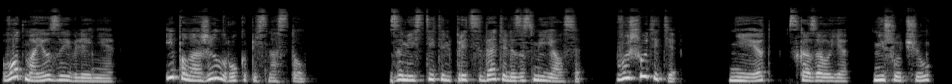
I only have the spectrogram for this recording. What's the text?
Вот мое заявление». И положил рукопись на стол. Заместитель председателя засмеялся. «Вы шутите?» «Нет», — сказал я, — «не шучу.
